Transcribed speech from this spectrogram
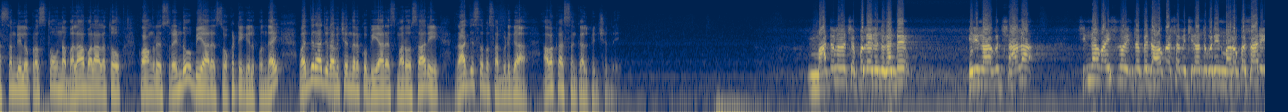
అసెంబ్లీలో ప్రస్తుతం ఉన్న బలాబలాలతో కాంగ్రెస్ రెండు బీఆర్ఎస్ ఒకటి గెలుపొందాయి. వద్దిరాజు రవిచంద్రకు బీఆర్ఎస్ మరోసారి రాజ్యసభ సభ్యుడిగా అవకాశం కల్పించింది. మాటలలో చెప్పలేను. ఎందుకంటే ఇది నాకు చాలా చిన్న వయసులో ఇంత పెద్ద అవకాశం ఇచ్చినందుకు నేను మరొకసారి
